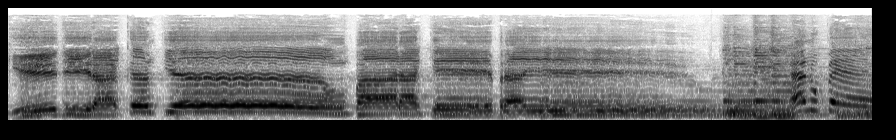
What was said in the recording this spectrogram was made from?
que dirá campeão para quebrar eu? É no pé!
